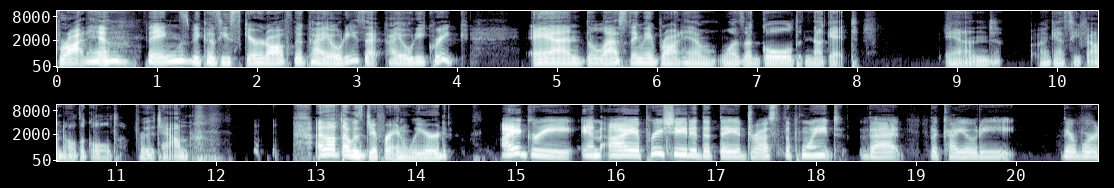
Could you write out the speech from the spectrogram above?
brought him things because he scared off the coyotes at Coyote Creek. And the last thing they brought him was a gold nugget. And I guess he found all the gold for the town. I thought that was different and weird. i agree and i appreciated that they addressed the point that the coyote there were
